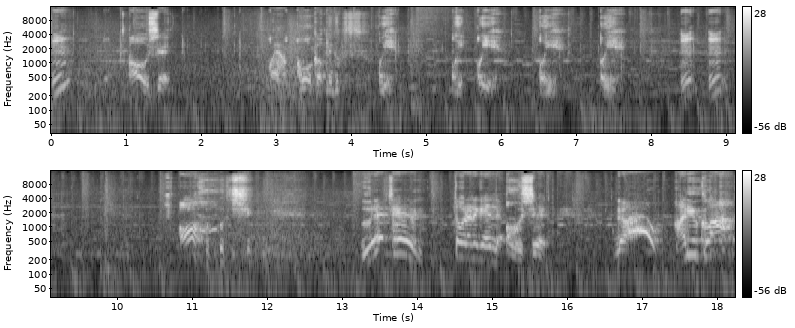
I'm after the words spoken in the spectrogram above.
Mm? Oh, shit. Oh, yeah, I woke up, nigga. Oh, yeah. Oh, yeah, oh, yeah. Oh, yeah. Oh, yeah. Mm, mm. Oh, shit. Lift him. Throw that nigga in there. Oh, shit. No. How do you clap?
